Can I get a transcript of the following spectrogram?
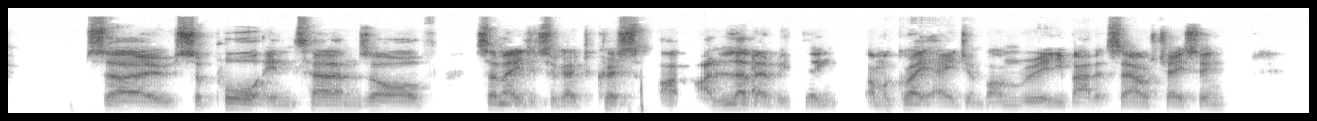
So support in terms of some agents will go to Chris. I, I love everything. I'm a great agent, but I'm really bad at sales chasing.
